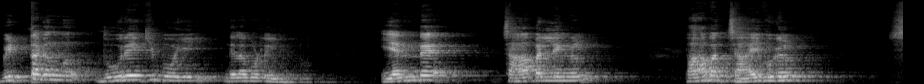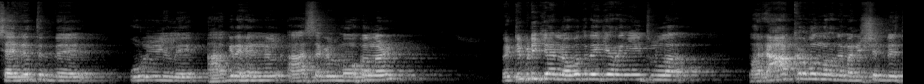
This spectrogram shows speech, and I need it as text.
വിട്ടകന്ന് ദൂരേക്ക് പോയി നിലകൊള്ളില്ല. എന്റെ ചാബല്യങ്ങൾ പാപച്ചായ്വുകൾ ശരീരത്തിന്റെ ഉള്ളിലെ ആഗ്രഹങ്ങൾ ആശകൾ മോഹങ്ങൾ വെട്ടിപ്പിടിക്കാൻ ലോകത്തിലേക്ക് ഇറങ്ങിയിട്ടുള്ള പരാക്രമം നിറഞ്ഞ മനുഷ്യന്റെ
